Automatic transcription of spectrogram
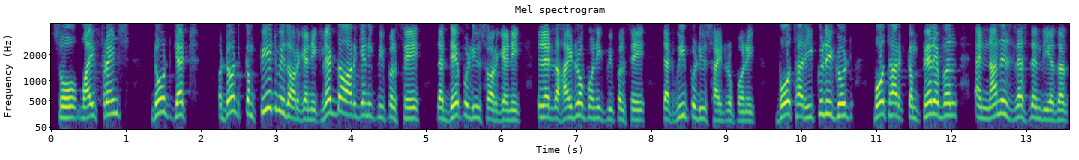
So my friends, don't get or don't compete with organic. Let the organic people say that they produce organic. Let the hydroponic people say that we produce hydroponic. Both are equally good both are comparable and none is less than the other.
